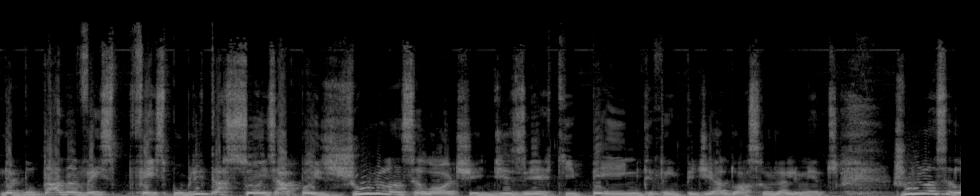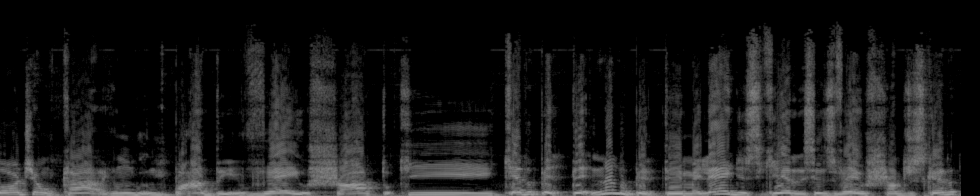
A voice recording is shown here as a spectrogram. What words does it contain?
Deputada fez, fez, publicações após Júlio Lancelotti dizer que PM tentou impedir a doação de alimentos. Júlio Lancelotti é um cara, um, um padre velho, chato, que, que é do PT, não é do PT, mas ele é de esquerda, esses velhos chatos de esquerda,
